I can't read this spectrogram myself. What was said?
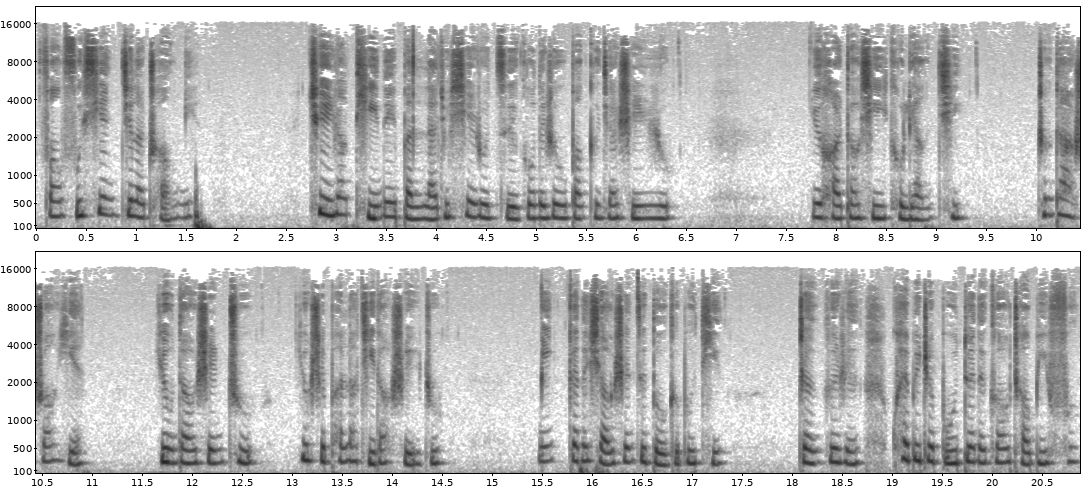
仿佛陷进了床面。却也让体内本来就陷入子宫的肉棒更加深入。女孩倒吸一口凉气，睁大双眼，甬道深处又是喷了几道水柱，敏感的小身子抖个不停，整个人快被这不断的高潮逼疯。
